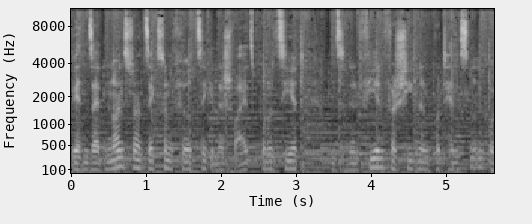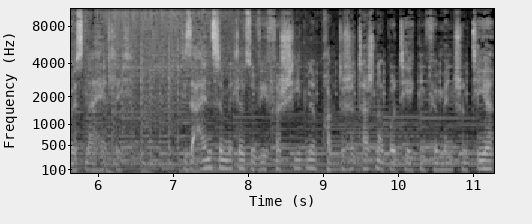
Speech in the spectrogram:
werden seit 1946 in der Schweiz produziert und sind in vielen verschiedenen Potenzen und Größen erhältlich. Diese Einzelmittel sowie verschiedene praktische Taschenapotheken für Mensch und Tier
